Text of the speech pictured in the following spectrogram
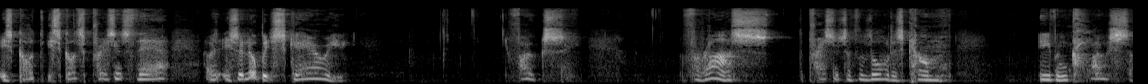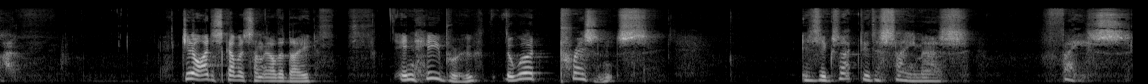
is, God, is God's presence there? It's a little bit scary. Folks, for us, the presence of the Lord has come even closer. Do you know, I discovered something the other day. In Hebrew, the word presence is exactly the same as face.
